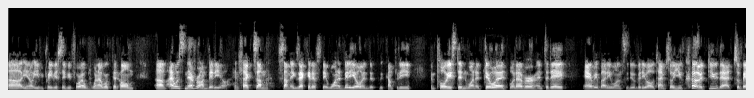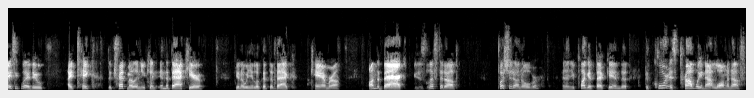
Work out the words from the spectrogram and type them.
uh, you know, even previously before I, when I worked at home. Um, I was never on video. In fact, some some executives they wanted video, and the, the company employees didn't want to do it, whatever. And today, everybody wants to do video all the time. So you could do that. So basically, I do. I take the treadmill, and you can in the back here. You know, when you look at the back camera, on the back, you just lift it up, push it on over, and then you plug it back in. The the cord is probably not long enough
